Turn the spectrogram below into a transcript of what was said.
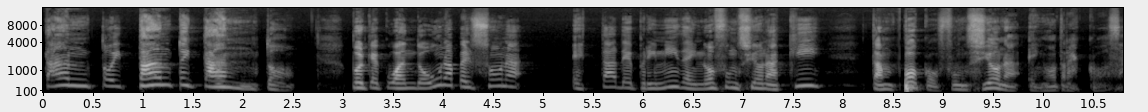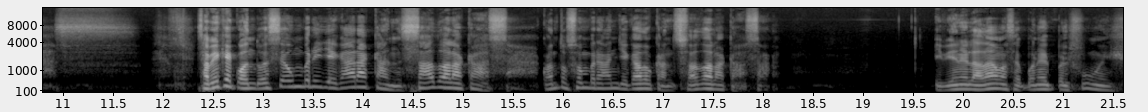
tanto y tanto y tanto porque cuando una persona está deprimida y no funciona aquí, tampoco funciona en otras cosas. ¿Sabía que cuando ese hombre llegara cansado a la casa, ¿cuántos hombres han llegado cansados a la casa? Y viene la dama, se pone el perfume.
